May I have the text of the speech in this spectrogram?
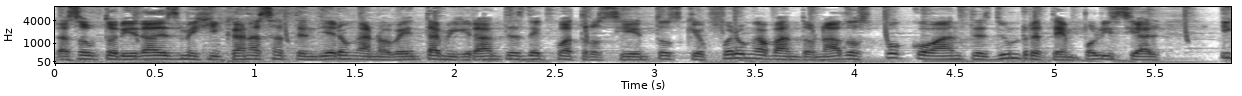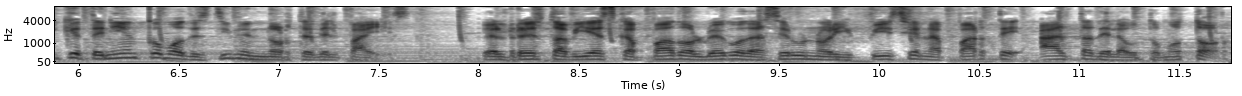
Las autoridades mexicanas atendieron a 90 migrantes de 400 que fueron abandonados poco antes de un retén policial y que tenían como destino el norte del país. El resto había escapado luego de hacer un orificio en la parte alta del automotor.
